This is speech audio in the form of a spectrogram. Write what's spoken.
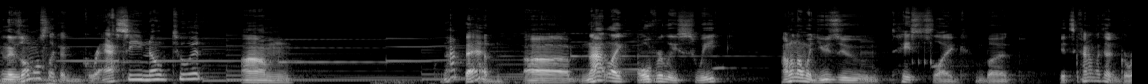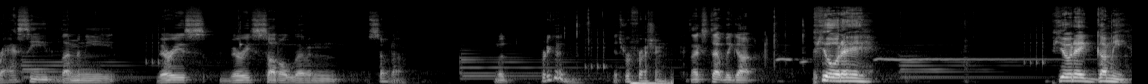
and there's almost like a grassy note to it. Um, not bad. Uh, not like overly sweet. I don't know what yuzu tastes like, but it's kind of like a grassy, lemony, very very subtle lemon soda. But pretty good. It's refreshing. Next up, we got puree. Puree gummy.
